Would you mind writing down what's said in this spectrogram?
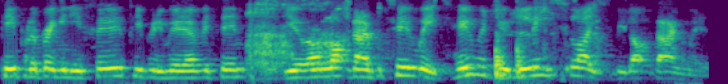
People are bringing you food, people are bringing you everything. You're on lockdown for two weeks. Who would you least like to be locked down with?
